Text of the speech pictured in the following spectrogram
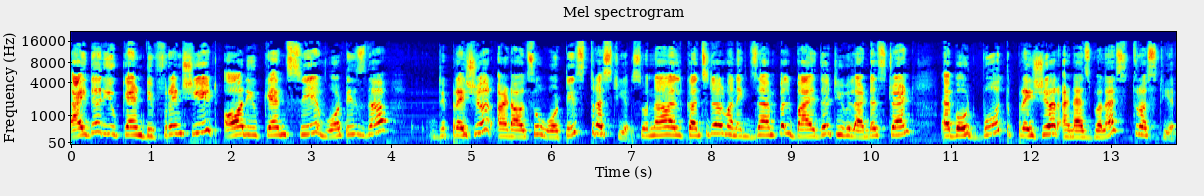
either you can differentiate or you can say what is the, pressure and also what is thrust here. So now I'll consider one example by that you will understand about both pressure and as well as thrust here.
